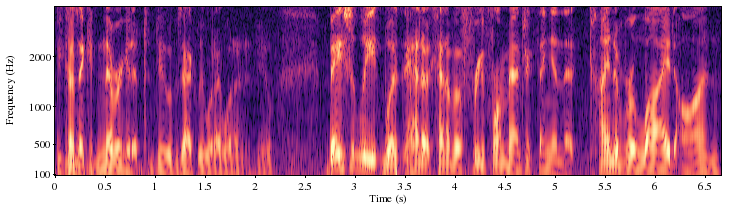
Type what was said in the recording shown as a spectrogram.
because I could never get it to do exactly what I wanted it to do. Basically, what had a kind of a freeform magic thing, and that kind of relied on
